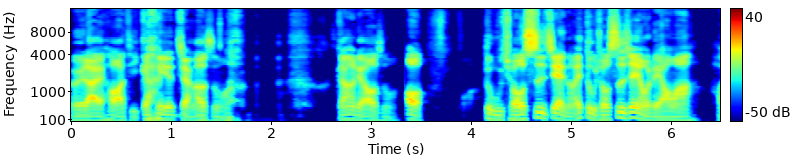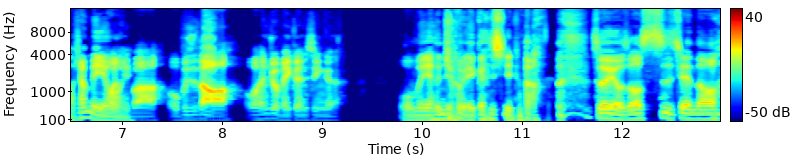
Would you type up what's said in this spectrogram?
回来话题，刚刚也讲到什么？刚刚聊到什么？哦，赌球事件哦，哎，赌球事件有聊吗？好像没有哎。我不知道啊，我很久没更新了。我们也很久没更新了，所以有时候事件都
